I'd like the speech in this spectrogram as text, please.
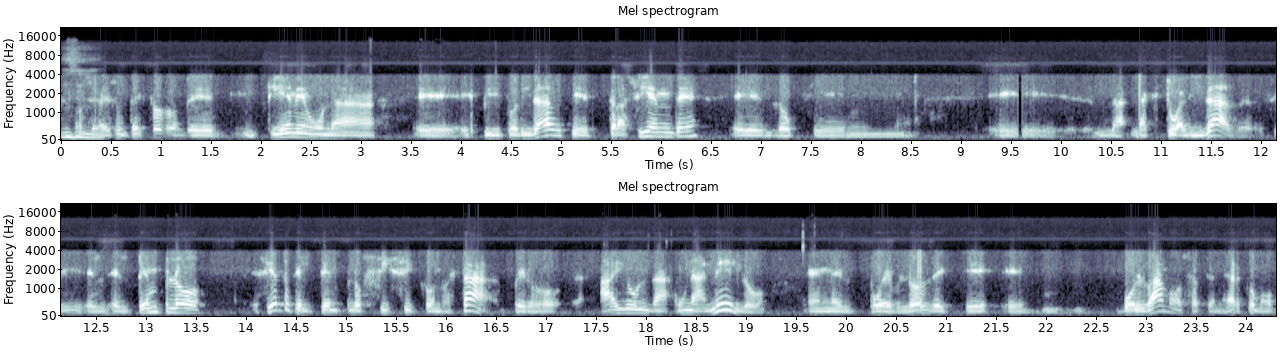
O sea, es un texto donde tiene una eh, espiritualidad que trasciende eh, lo que mm, eh, la, actualidad. ¿sí? El, templo, es cierto que el templo físico no está, pero hay una, un anhelo en el pueblo de que volvamos a tener, como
